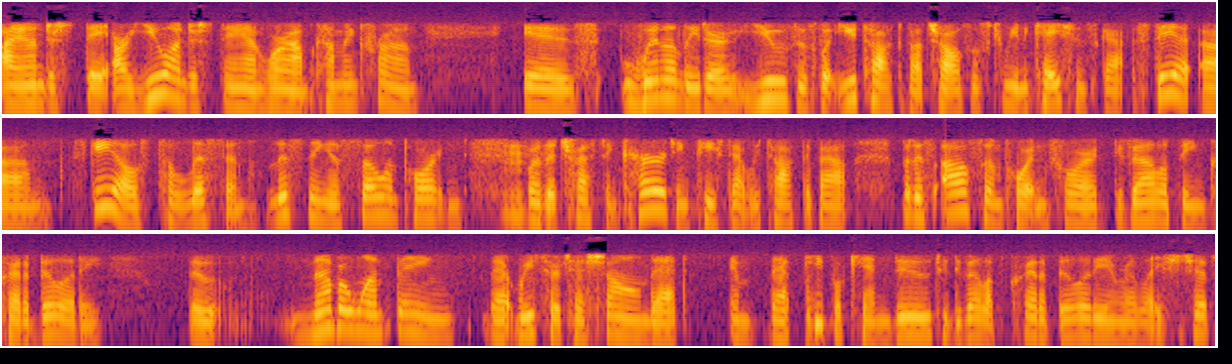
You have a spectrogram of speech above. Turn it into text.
I understand, or you understand where I'm coming from is when a leader uses what you talked about, Charles, those communication um, skills to listen. Listening is so important mm-hmm. for the trust encouraging piece that we talked about, but it's also important for developing credibility. The number one thing that research has shown that that people can do to develop credibility in relationships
